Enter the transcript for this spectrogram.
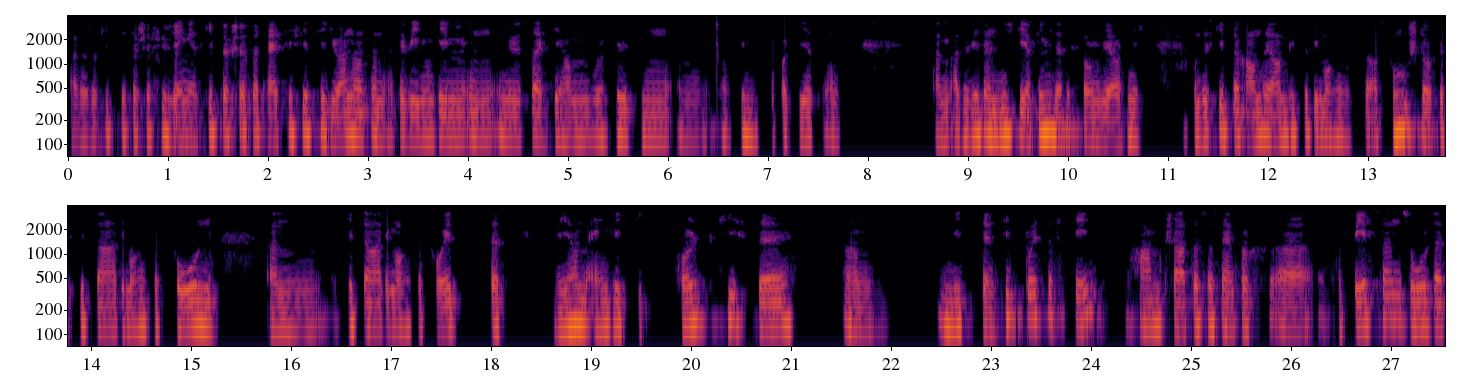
Also da gibt es ja schon viel länger. Es gibt auch schon vor 30, 40 Jahren hat es eine Bewegung gegeben in, in Österreich, die haben Wurmkisten ähm, ziemlich propagiert und ähm, also wir sind nicht die Erfinder, das sagen wir auch nicht. Und es gibt auch andere Anbieter, die machen es aus Kunststoff, es gibt da, die machen es aus Ton, ähm, es gibt da, die machen es aus Holz. Das heißt, wir haben eigentlich die Holzkiste ähm, mit dem Sitzpolster versehen, haben geschaut, dass wir es einfach äh, verbessern, so dass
